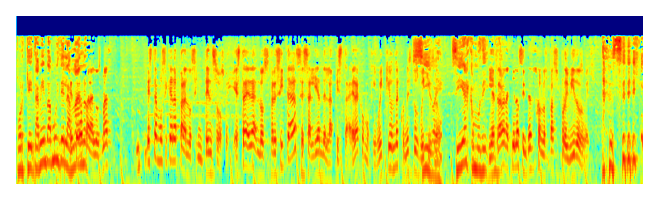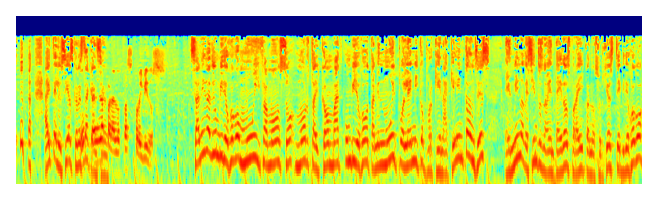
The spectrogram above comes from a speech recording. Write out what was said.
porque también va muy de la era mano. para los más. Esta música era para los intensos, güey. Esta era, los fresitas se salían de la pista. Era como que, güey, ¿qué onda con estos Sí, güeyes, güey. no? Sí, era como de. Y entraban aquí los intensos con los pasos prohibidos, güey. sí. Ahí te lucías con esta Esta canción. era para los pasos prohibidos. Salida de un videojuego muy famoso, Mortal Kombat, un videojuego también muy polémico porque en aquel entonces, en 1992 por ahí cuando surgió este videojuego,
